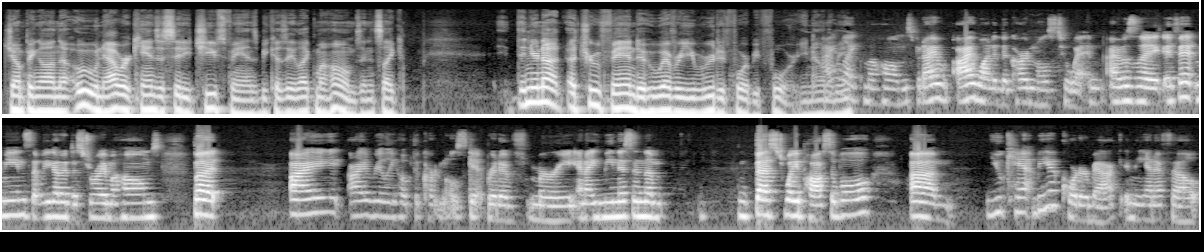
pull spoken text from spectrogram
jumping on the, oh, now we're Kansas City Chiefs fans because they like Mahomes. And it's like, then you're not a true fan to whoever you rooted for before. You know what I, I mean? like Mahomes, but I I wanted the Cardinals to win. I was like, if it means that we got to destroy Mahomes, but I I really hope the Cardinals get rid of Murray, and I mean this in the best way possible. Um, you can't be a quarterback in the NFL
